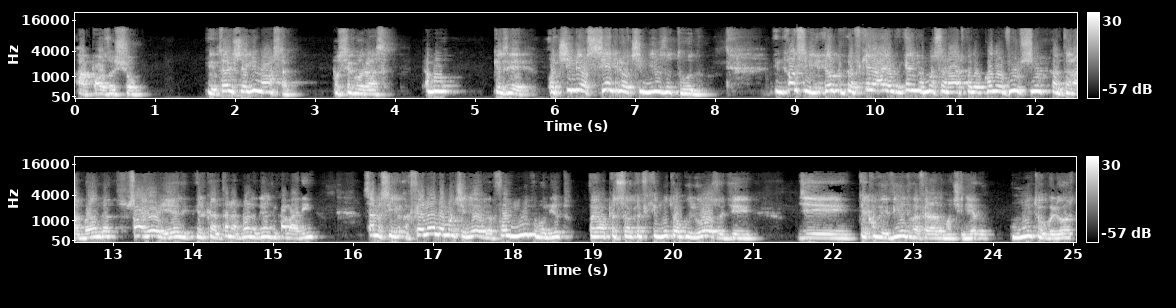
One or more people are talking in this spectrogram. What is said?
após o show. Então ele chega e mostra, por segurança. Acabou. Quer dizer, o time eu sempre otimizo tudo. Então, assim, eu, eu, fiquei, eu fiquei emocionado quando, quando eu vi o Chico cantando a banda, só eu e ele, ele cantando a banda dentro do camarim. Sabe assim, a Fernanda Montenegro foi muito bonito, foi uma pessoa que eu fiquei muito orgulhoso de, de ter convivido com a Fernanda Montenegro, muito orgulhoso.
